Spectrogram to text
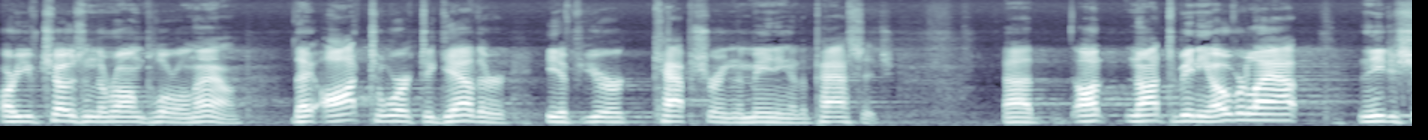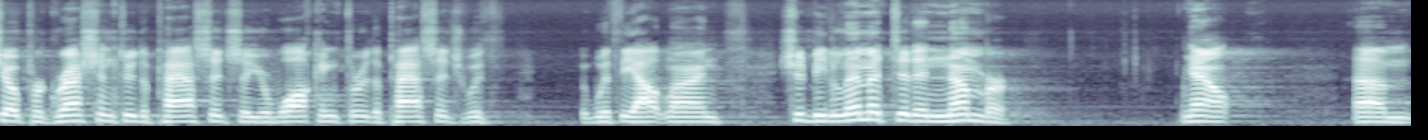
or you've chosen the wrong plural noun. They ought to work together if you're capturing the meaning of the passage. Uh, ought not to be any overlap. Need to show progression through the passage, so you're walking through the passage with, with the outline. Should be limited in number. Now, um,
